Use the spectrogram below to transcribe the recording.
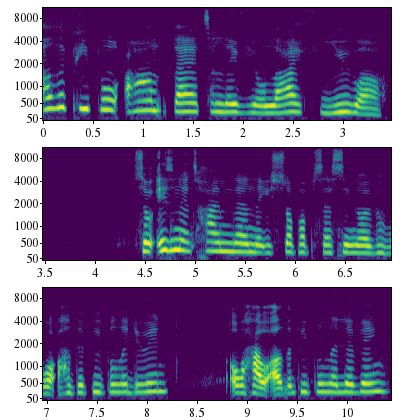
other people aren't there to live your life. You are. So isn't it time then that you stop obsessing over what other people are doing or how other people are living?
